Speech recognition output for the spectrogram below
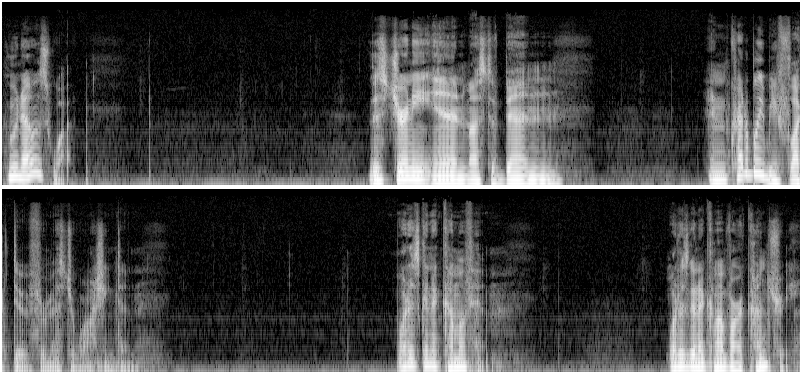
who knows what. This journey in must have been incredibly reflective for Mr. Washington. What is going to come of him? What is going to come of our country?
